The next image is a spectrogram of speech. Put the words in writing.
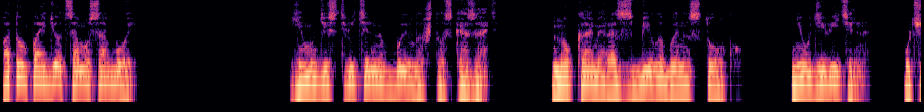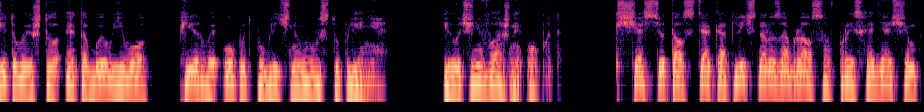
потом пойдет само собой». Ему действительно было что сказать, но камера сбила Бена с толку. Неудивительно, учитывая, что это был его первый опыт публичного выступления. И очень важный опыт. К счастью, толстяк отлично разобрался в происходящем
